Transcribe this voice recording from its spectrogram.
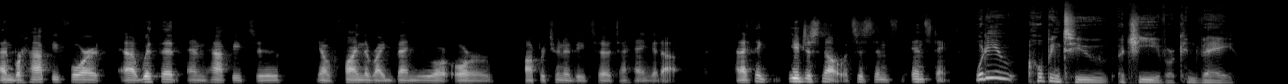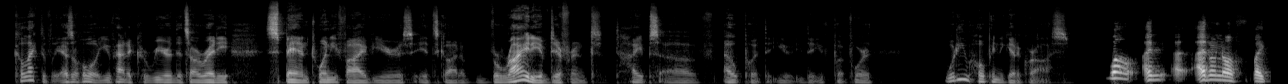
and we're happy for it uh, with it and happy to you know find the right venue or, or opportunity to to hang it up and i think you just know it's just in, instinct What are you hoping to achieve or convey collectively as a whole? You've had a career that's already spanned 25 years. It's got a variety of different types of output that you that you've put forth. What are you hoping to get across? Well, I I don't know if like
